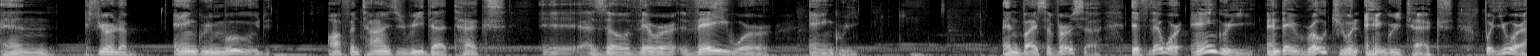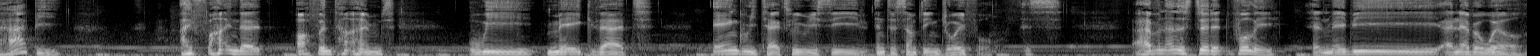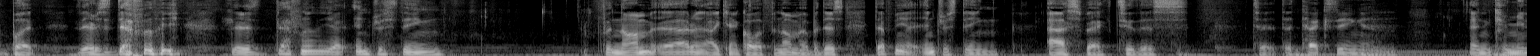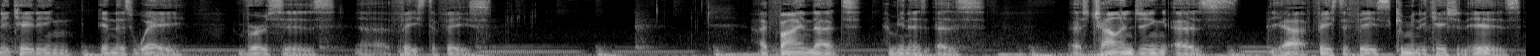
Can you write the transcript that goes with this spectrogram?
and if you're in an angry mood, oftentimes you read that text eh, as though they were they were angry and vice versa. If they were angry and they wrote you an angry text but you were happy i find that oftentimes we make that angry text we receive into something joyful. It's i haven't understood it fully and maybe i never will but there's definitely there's definitely an interesting phenomenon. I don't I can't call it phenomena, but there's definitely an interesting aspect to this, to the texting and and communicating in this way versus face to face. I find that I mean as as as challenging as yeah face to face communication is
